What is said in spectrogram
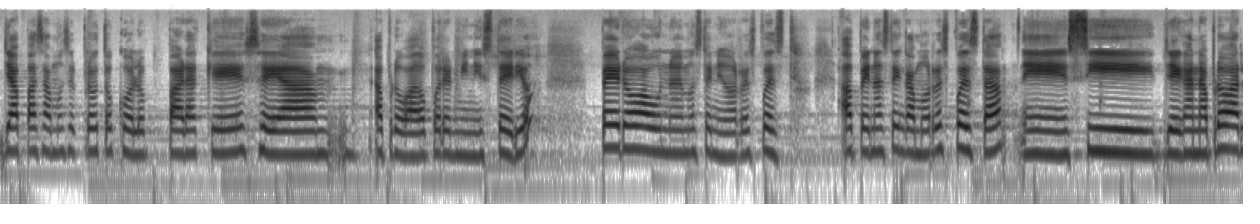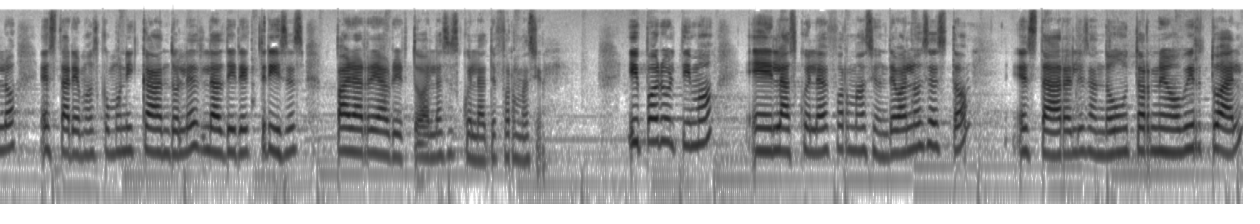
ya pasamos el protocolo para que sea mm, aprobado por el ministerio, pero aún no hemos tenido respuesta. Apenas tengamos respuesta, eh, si llegan a aprobarlo, estaremos comunicándoles las directrices para reabrir todas las escuelas de formación. Y por último, eh, la Escuela de Formación de Baloncesto está realizando un torneo virtual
